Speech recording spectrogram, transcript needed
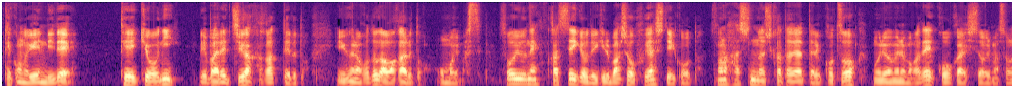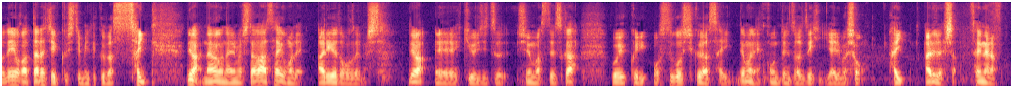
てこの原理で提供にレバレッジがかかっているというふうなことがわかると思います。そういうね価値提供できる場所を増やしていこうと。その発信の仕方であったりコツを無料メルマガで公開しておりますのでよかったらチェックしてみてください。では長くなりましたが最後までありがとうございました。では、えー、休日週末ですがごゆっくりお過ごしください。でもねコンテンツはぜひやりましょう。はいありがとうございました。さよなら。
